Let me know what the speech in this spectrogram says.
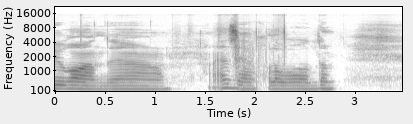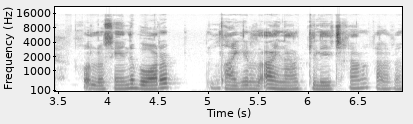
uyg'ondim. Maza uxlab oldim. Xullas endi borib lagerda aylanib kelaychi qani qanaqa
